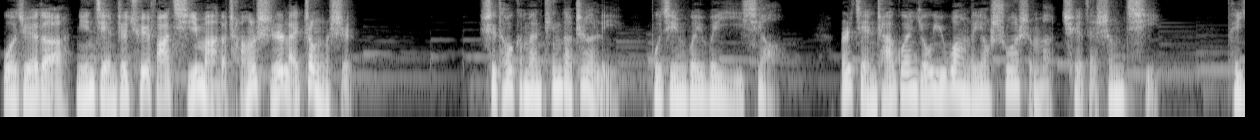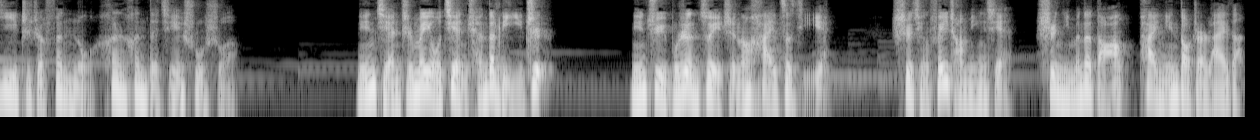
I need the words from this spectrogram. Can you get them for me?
我觉得您简直缺乏起码的常识来正视。史托克曼听到这里，不禁微微一笑，而检察官由于忘了要说什么，却在生气。他抑制着愤怒，恨恨地结束说：“您简直没有健全的理智，您拒不认罪，只能害自己。事情非常明显，是你们的党派您到这儿来的，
